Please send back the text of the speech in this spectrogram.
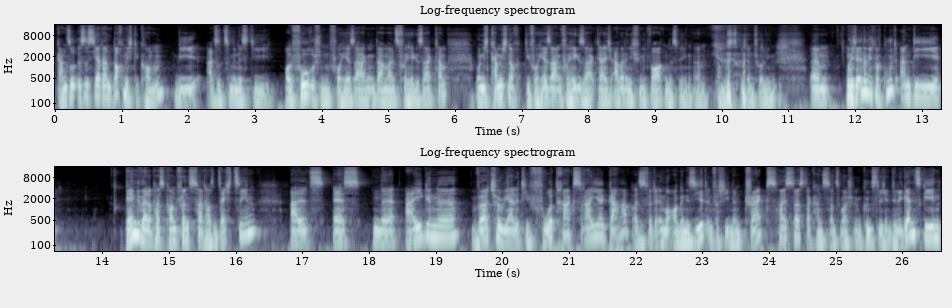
ganz so ist es ja dann doch nicht gekommen, wie also zumindest die euphorischen Vorhersagen damals vorhergesagt haben. Und ich kann mich noch, die Vorhersagen vorhergesagt, ja, ich arbeite nicht viel mit Worten, deswegen, ähm, man muss es bitte entschuldigen. Ähm, und ich erinnere mich noch gut an die Game Developers Conference 2016, als es eine eigene Virtual Reality Vortragsreihe gab. Also es wird ja immer organisiert in verschiedenen Tracks, heißt das. Da kann es dann zum Beispiel um künstliche Intelligenz gehen,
